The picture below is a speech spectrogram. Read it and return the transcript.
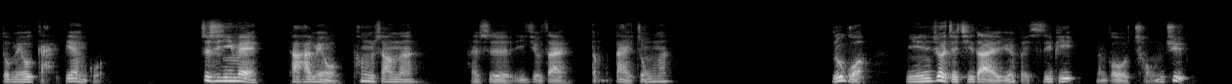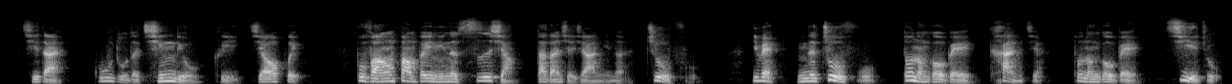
都没有改变过，这是因为他还没有碰上呢，还是依旧在等待中呢？如果您热切期待云匪 CP 能够重聚，期待孤独的清流可以交汇，不妨放飞您的思想，大胆写下您的祝福，因为您的祝福都能够被看见，都能够被记住。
